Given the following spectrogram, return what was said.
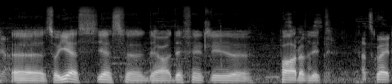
Yeah. Uh, so yes, yes, uh, they are definitely uh, part of it. That's great.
